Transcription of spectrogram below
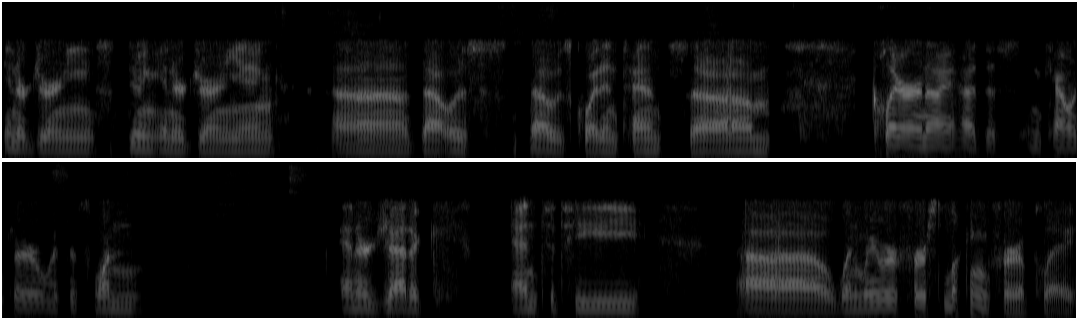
inner journeys, doing inner journeying. Uh, that was that was quite intense. Um, Claire and I had this encounter with this one energetic entity uh, when we were first looking for a place,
